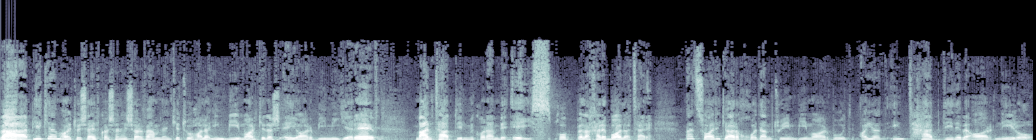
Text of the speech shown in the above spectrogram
و یکی هم آقای دکتر شریف کاشان اشاره فرمودن که تو حالا این بیمار که داشت ARB می‌گرفت من تبدیل می‌کنم به ACE خب بالاخره بالاتره. من سوالی که برای خودم تو این بیمار بود آیا این تبدیل به ARNI رو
